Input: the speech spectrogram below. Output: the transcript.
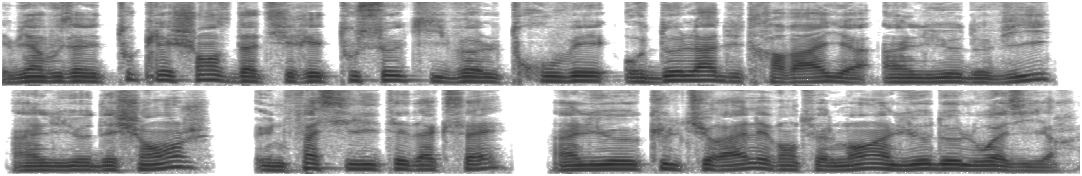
eh bien vous avez toutes les chances d'attirer tous ceux qui veulent trouver au-delà du travail un lieu de vie, un lieu d'échange, une facilité d'accès, un lieu culturel éventuellement, un lieu de loisir.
